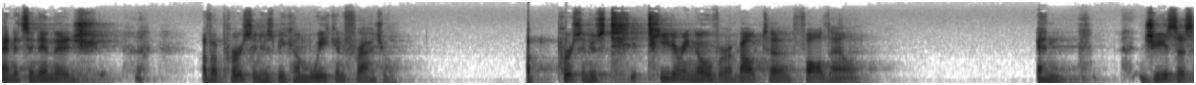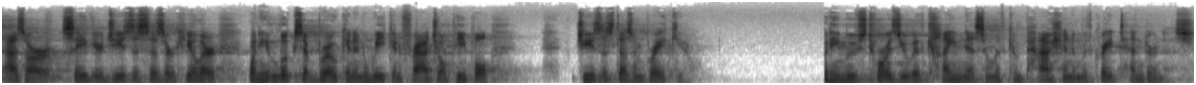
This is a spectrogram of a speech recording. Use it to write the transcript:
And it's an image of a person who's become weak and fragile, a person who's t- teetering over, about to fall down. And Jesus, as our Savior, Jesus, as our healer, when He looks at broken and weak and fragile people, Jesus doesn't break you. But He moves towards you with kindness and with compassion and with great tenderness.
